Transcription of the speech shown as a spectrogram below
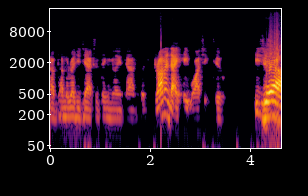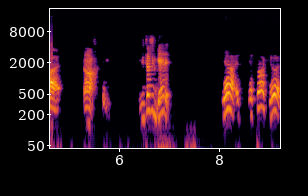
I've done the Reggie Jackson thing a million times. But Drummond, I hate watching too. He's just, yeah. Ugh, he doesn't get it. Yeah, it's it's not good.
